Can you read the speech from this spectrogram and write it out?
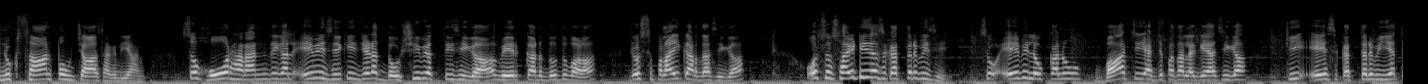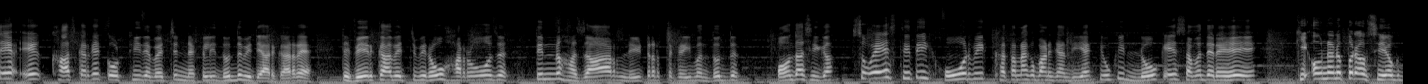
ਨੁਕਸਾਨ ਪਹੁੰਚਾ ਸਕਦੀਆਂ ਹਨ। ਸੋ ਹੋਰ ਹੈਰਾਨੀ ਦੀ ਗੱਲ ਇਹ ਵੀ ਸੀ ਕਿ ਜਿਹੜਾ ਦੋਸ਼ੀ ਵਿਅਕਤੀ ਸੀਗਾ, ਵੇਰਕਰ ਦੁੱਧ ਵਾਲਾ, ਜੋ ਸਪਲਾਈ ਕਰਦਾ ਸੀਗਾ, ਉਹ ਸੁਸਾਇਟੀ ਦਾ ਸਕੱਤਰ ਵੀ ਸੀ। ਸੋ ਇਹ ਵੀ ਲੋਕਾਂ ਨੂੰ ਬਾਅਦ ਚ ਹੀ ਅੱਜ ਪਤਾ ਲੱਗਿਆ ਸੀਗਾ ਕਿ ਇਹ ਸਕੱਤਰ ਵੀ ਹੈ ਤੇ ਇਹ ਖਾਸ ਕਰਕੇ ਕੋਠੀ ਦੇ ਵਿੱਚ ਨਕਲੀ ਦੁੱਧ ਵੀ ਤਿਆਰ ਕਰ ਰਿਹਾ ਹੈ। ਤੇ ਵੇਰਕਾ ਵਿੱਚ ਵੀ ਰੋ, ਹਰ ਰੋਜ਼ 3000 ਲੀਟਰ ਤਕਰੀਬਨ ਦੁੱਧ ਪਾਉਂਦਾ ਸੀਗਾ। ਸੋ ਇਹ ਸਥਿਤੀ ਹੋਰ ਵੀ ਖਤਰਨਾਕ ਬਣ ਜਾਂਦੀ ਹੈ ਕਿਉਂਕਿ ਲੋਕ ਇਹ ਸਮਝਦੇ ਰਹੇ ਕਿ ਉਹਨਾਂ ਨੂੰ ਭਰੋਸੇਯੋਗ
